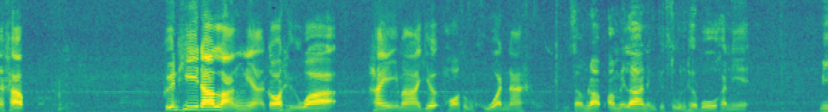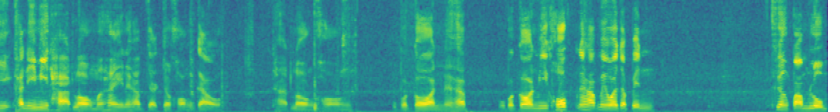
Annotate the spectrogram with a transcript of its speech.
นะครับ พื้นที่ด้านหลังเนี่ยก็ถือว่าให้มาเยอะพอสมควรนะ สำหรับ a m e r a 1.0 Turbo คันนี้ มีคันนี้มีถาดรองมาให้นะครับ จากเจ้าของเก่า ถาดรองของอุปกรณ์นะครับ อุปกรณ์มีครบนะครับ ไม่ว่าจะเป็นเครื่องปั๊มลม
